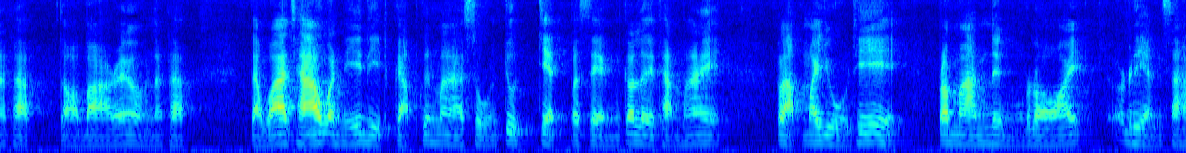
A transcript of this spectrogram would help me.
นะครับ ต่อบาร์เรลนะครับ แต่ว่าเช้าวันนี้ดีดกลับขึ้นมา 0.7%ก็เลยทำให้กลับมาอยู่ที่ประมาณ 100 เหรียญสห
